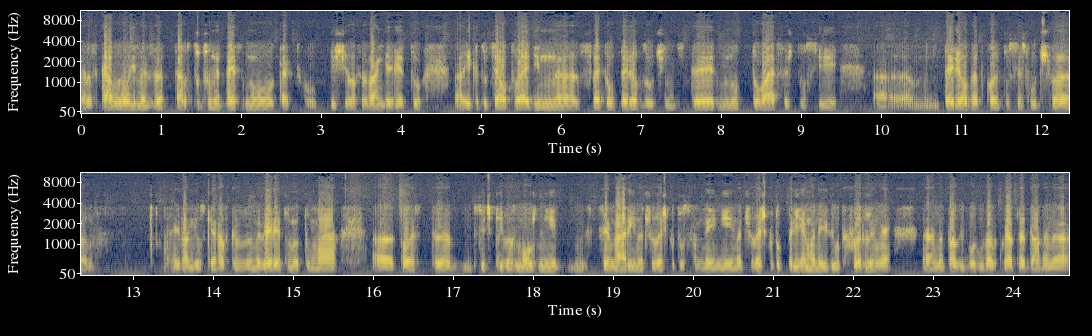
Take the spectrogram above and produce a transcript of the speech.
разказвал им е за Царството Небесно, както пише в Евангелието. И като цяло това е един светъл период за учениците, но това е всъщност и периода, в който се случва евангелския разказ за неверието на Тома, т.е. всички възможни сценарии на човешкото съмнение, на човешкото приемане или отхвърляне на тази благодат, която е дадена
